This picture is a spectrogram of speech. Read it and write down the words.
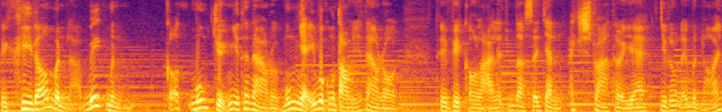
Thì khi đó mình đã biết mình có muốn chuyển như thế nào rồi muốn nhảy vào con tàu như thế nào rồi thì việc còn lại là chúng ta sẽ dành extra thời gian như lúc nãy mình nói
